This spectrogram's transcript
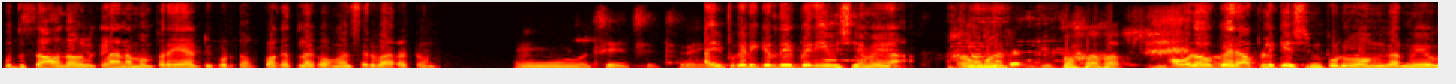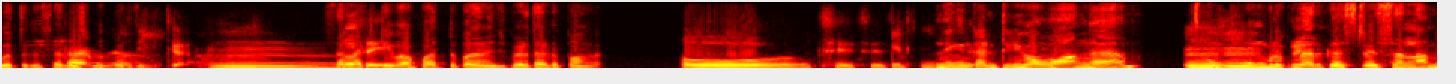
புதுசா வந்தவங்களுக்கு எல்லாம் நம்ம ப்ரையாரிட்டி கொடுத்தோம். பக்கத்துல இருக்கவங்க சரி வரட்டும். சரி சரி சரி. வாய்ப்பு கிடைக்கிறதே பெரிய விஷயமே. ஆமா கண்டிப்பா. அவ்வளவு பேர் அப்ளிகேஷன் போடுவாங்க கர்மயோகத்துக்கு. செலக்டிவா பத்து பதினஞ்சு பேர் தான் எடுப்பாங்க. ஓ சரி. நீங்க கண்டினியூவா வாங்க. உங்களுக்குள்ள இருக்க ஸ்ட்ரெஸ் எல்லாம்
